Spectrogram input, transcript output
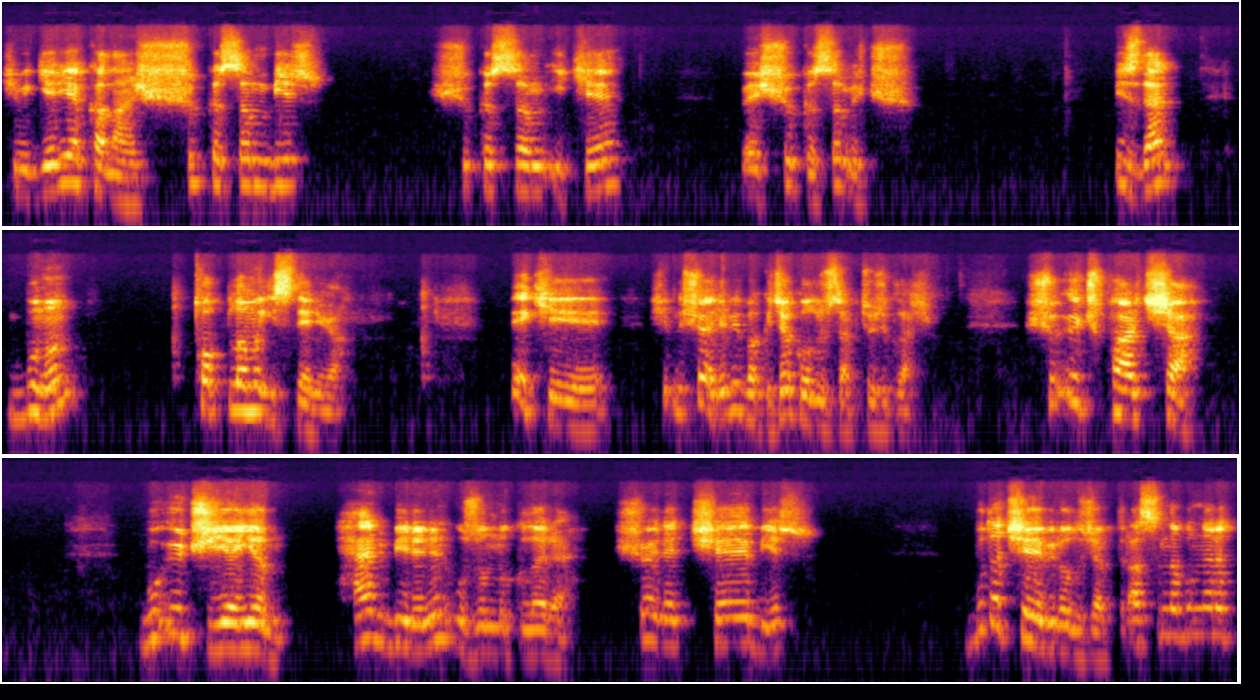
Şimdi geriye kalan şu kısım 1, şu kısım 2 ve şu kısım 3. Bizden bunun toplamı isteniyor. Peki şimdi şöyle bir bakacak olursak çocuklar. Şu üç parça bu üç yayın her birinin uzunlukları şöyle Ç1, Bu da Ç1 olacaktır. Aslında bunlara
